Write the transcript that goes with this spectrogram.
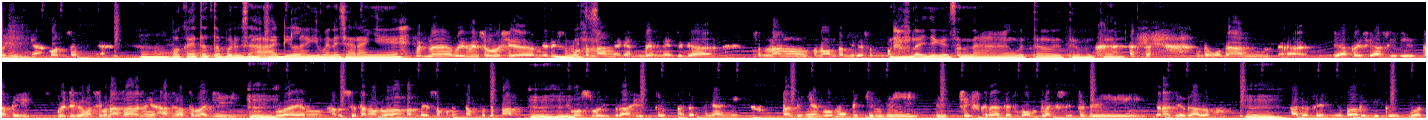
ininya konsepnya. Hmm, pokoknya tetap berusaha adil lah gimana caranya ya. bener win-win solution. Jadi semua senang ya kan bandnya juga senang penonton juga senang Nonton juga senang, betul betul betul. mudah-mudahan eh, diapresiasi tapi gue juga masih penasaran nih ada satu lagi Hmm. gue yang harusnya tanggal 28 besok nih Sabtu depan Hmm. di Oslo Ibrahim tuh ada penyanyi tadinya gue mau bikin di di Chief Creative Complex itu di Radio Dalam Hmm. ada venue baru gitu buat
